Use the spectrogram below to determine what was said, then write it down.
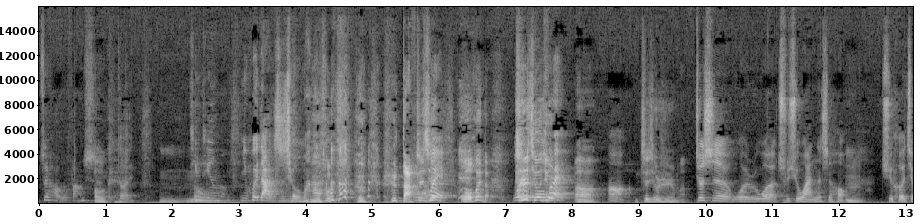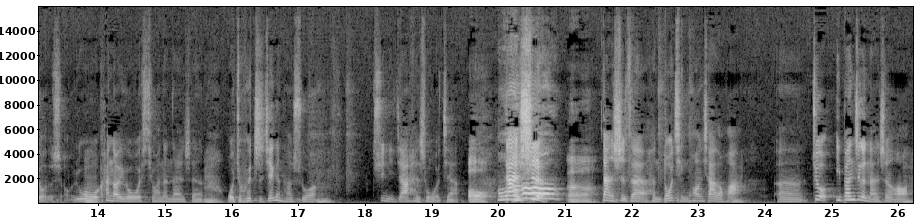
最好的方式。OK 对，嗯，听听了。你会打直球吗？打直球，会，我会打直球就我会啊，啊、直球是什么？就是我如果出去玩的时候，嗯去喝酒的时候，如果嗯我看到一个我喜欢的男生，嗯我就会直接跟他说，嗯，去你家还是我家。哦，但是哦嗯嗯但是在很多情况下的话，嗯、就一般这个男生啊、嗯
